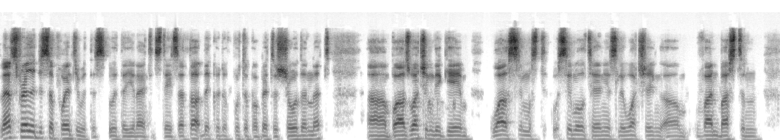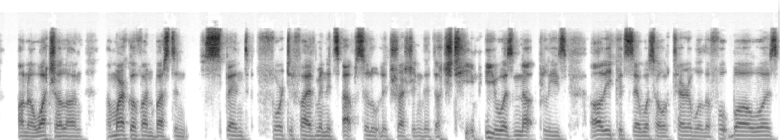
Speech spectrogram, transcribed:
and I was fairly disappointed with this with the United States. I thought they could have put up a better show than that. Um, but I was watching the game while sim- simultaneously watching um, Van Basten on a watch along. And Marco van Basten spent 45 minutes absolutely trashing the Dutch team. He was not pleased. All he could say was how terrible the football was.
